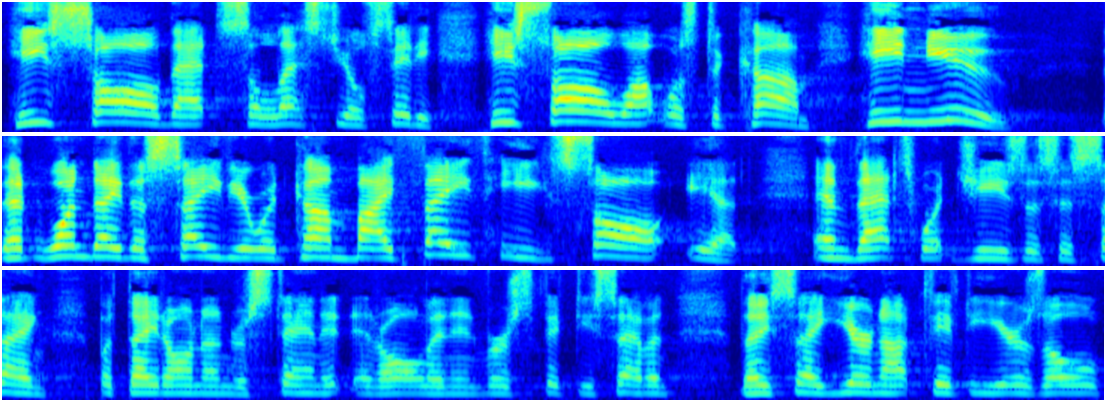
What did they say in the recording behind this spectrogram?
He saw that celestial city, he saw what was to come. He knew that one day the Savior would come. By faith, he saw it. And that's what Jesus is saying. But they don't understand it at all. And in verse 57, they say, You're not 50 years old,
